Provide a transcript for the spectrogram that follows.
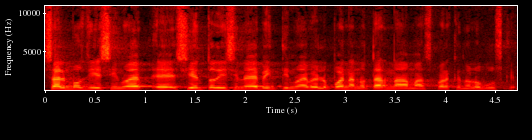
Salmos 19, 119, 29, lo pueden anotar nada más para que no lo busquen.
